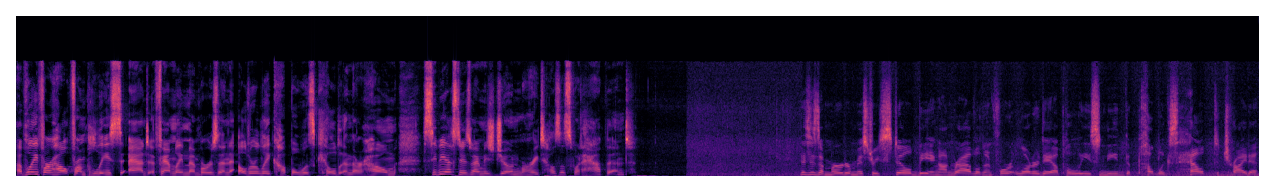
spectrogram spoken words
A plea for help from police and family members. An elderly couple was killed in their home. CBS News Miami's Joan Murray tells us what happened. This is a murder mystery still being unraveled, and Fort Lauderdale police need the public's help to try to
